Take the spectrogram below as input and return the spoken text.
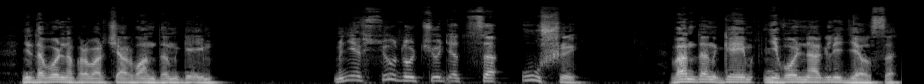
— недовольно проворчал Ванденгейм. «Мне всюду чудятся уши», Ванденгейм невольно огляделся.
